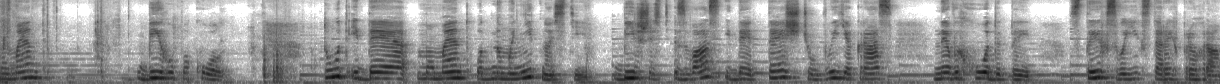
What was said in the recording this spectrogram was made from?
момент бігу по колу. Тут іде момент одноманітності. Більшість з вас іде те, що ви якраз не виходите з тих своїх старих програм.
